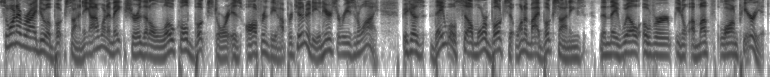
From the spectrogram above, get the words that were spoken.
So whenever I do a book signing, I want to make sure that a local bookstore is offered the opportunity. And here's the reason why. Because they will sell more books at one of my book signings than they will over, you know, a month long period.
